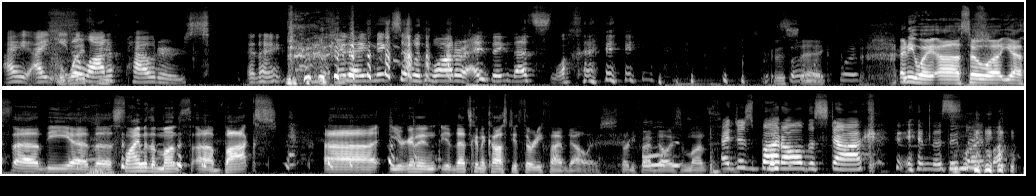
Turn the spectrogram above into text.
I, I eat a lot you- of powders and I and I mix it with water. I think that's slime. Gonna say. Anyway, uh, so uh, yes, uh, the uh, the slime of the month uh, box. Uh, you're gonna that's gonna cost you thirty five dollars. Thirty five dollars a month. I just bought all the stock in the slime box.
